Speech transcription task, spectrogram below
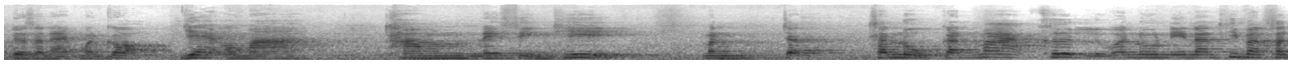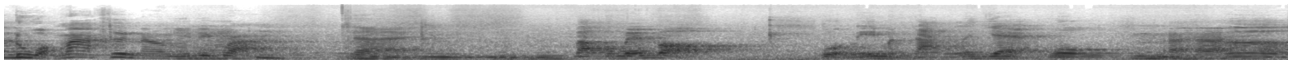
เดอะสแน็คมันก็แยกออกมา ทำในสิ่งที่มันจะสนุกกันมากขึ้น หรือว่านู่นนี่นั่นที่มันสะดวกมากขึ้นเอาอย่างนี้ดีกว่าใช่ บางคอมเมนต์บอกพวกนี้เหมือนดังและแยกวงอืมอ่าฮะเออ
